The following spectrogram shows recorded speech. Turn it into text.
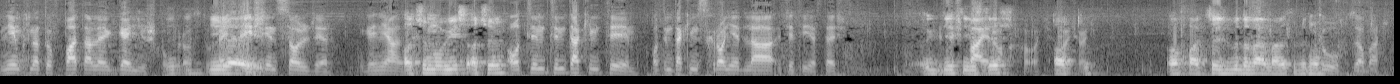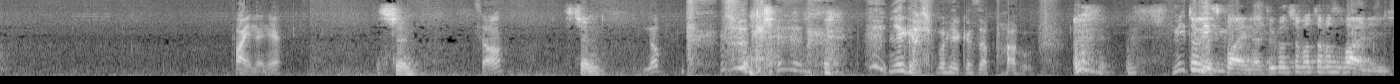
Nie wiem kto na to wpadł, ale geniusz po prostu. Delay. Ancient Soldier. Genialne. O czym mówisz, o czym? O tym, tym takim tym. O tym takim schronie dla... Gdzie ty jesteś? Gdzie Jesteś ty Pyro. jesteś? Chodź, O, chodź, tu. chodź. O fuck, coś zbudowałem, ale trudno. Tu, zobacz. Fajne, nie? Z czym? Co? Z czym? No... nie gaś mojego zapału. Mi Tu mi- jest fajne, tylko trzeba to rozwalić.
